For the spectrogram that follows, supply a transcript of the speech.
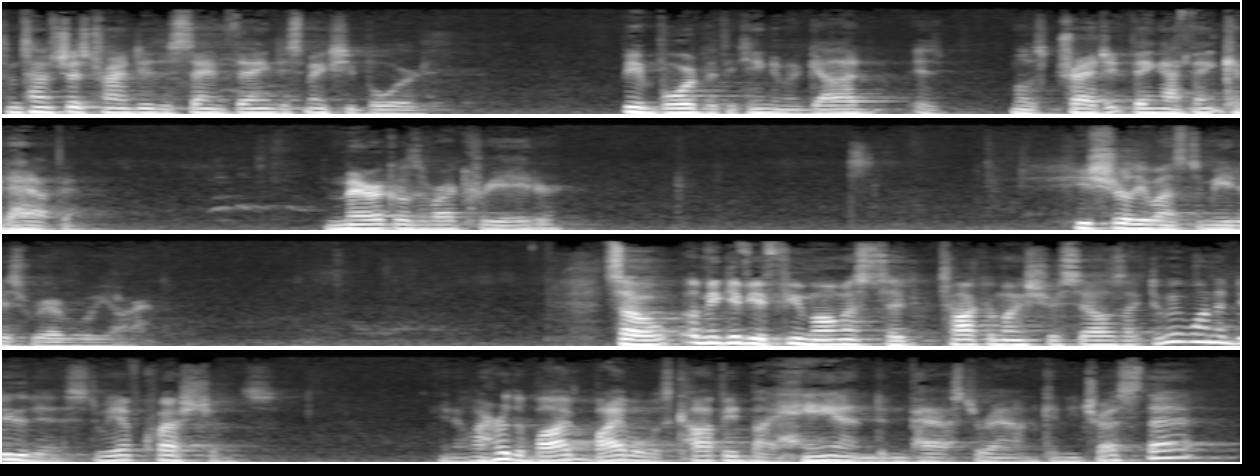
Sometimes just trying to do the same thing just makes you bored. Being bored with the kingdom of God is the most tragic thing I think could happen. The miracles of our Creator. He surely wants to meet us wherever we are. So let me give you a few moments to talk amongst yourselves. Like, do we want to do this? Do we have questions? You know, I heard the Bible was copied by hand and passed around. Can you trust that?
